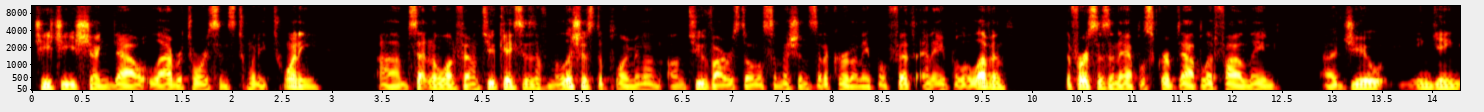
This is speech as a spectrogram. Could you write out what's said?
Zhiji Shengdao laboratory since 2020. Um, Sentinel One found two cases of malicious deployment on, on two VirusTotal submissions that occurred on April 5th and April 11th. The first is an AppleScript applet file named uh, Ju Yinging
